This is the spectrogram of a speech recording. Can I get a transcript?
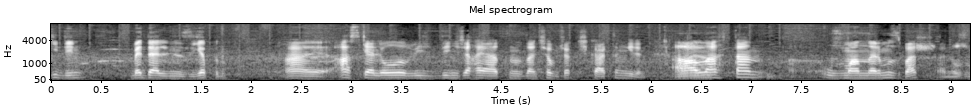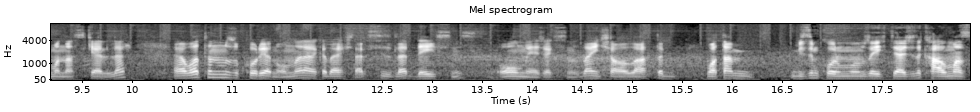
gidin bedellinizi yapın. Yani askerli olabildiğince hayatınızdan çabucak çıkartın gidin. Aynen. Allah'tan uzmanlarımız var. Hani uzman askerler. Ya vatanımızı koruyan onlar arkadaşlar sizler değilsiniz. Olmayacaksınız da inşallah da vatan bizim korumamıza ihtiyacı da kalmaz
